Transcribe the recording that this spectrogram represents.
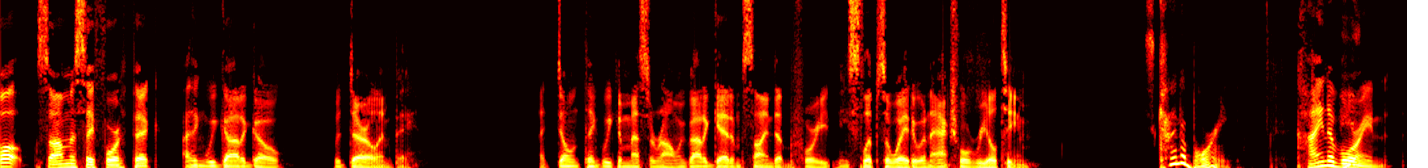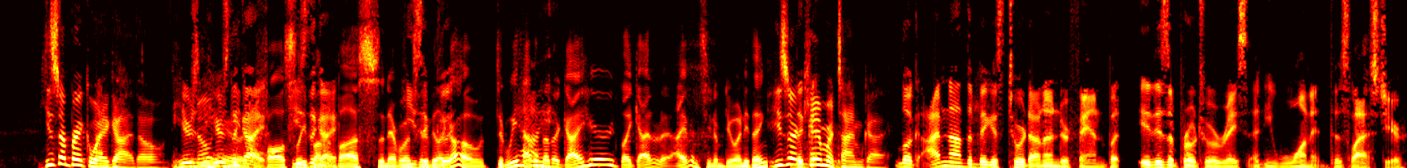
Well, so I'm gonna say fourth pick. I think we gotta go with Daryl Impey. I don't think we can mess around. We've got to get him signed up before he, he slips away to an actual real team. He's kind of boring. Kind of boring. He's our breakaway guy, though. Here's- You know, here's the guy. Fall He's asleep the on guy. the bus, and everyone's He's gonna a be like, "Oh, did we have No, he- another guy here?" Like, I don't know. I haven't seen him do anything. He's our The guy- camera time guy. Look, I'm not the biggest Tour Down Under fan, but it is a Pro Tour race, and he won it this last year.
